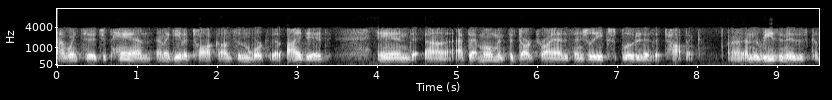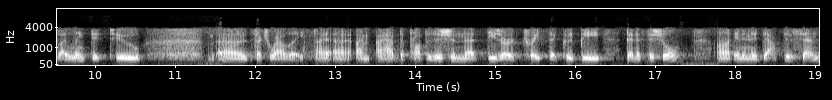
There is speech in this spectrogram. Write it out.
I went to Japan and I gave a talk on some work that I did. And uh, at that moment, the dark triad essentially exploded as a topic. Uh, and the reason is because I linked it to uh, sexuality. I, I, I had the proposition that these are traits that could be beneficial uh, in an adaptive sense,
